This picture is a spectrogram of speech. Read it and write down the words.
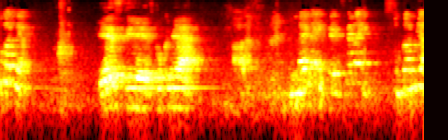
की सुकन्या येस ते सुकण्या नाही नाही तेच ते नाही. सुकन्या.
